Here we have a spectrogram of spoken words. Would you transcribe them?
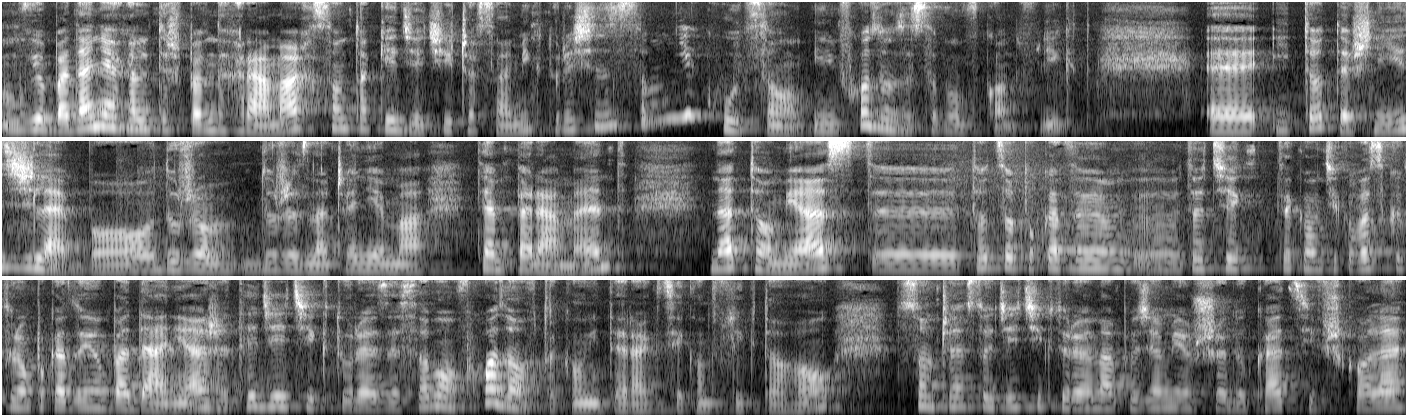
mówię o badaniach, ale też w pewnych ramach są takie dzieci czasami, które się ze sobą nie kłócą i wchodzą ze sobą w konflikt. E, I to też nie jest źle, bo dużo, duże znaczenie ma temperament. Natomiast e, to, co pokazują, e, to cie, taką ciekawostkę, którą pokazują badania, że te dzieci, które ze sobą wchodzą w taką interakcję konfliktową, to są często dzieci, które na poziomie już edukacji w szkole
